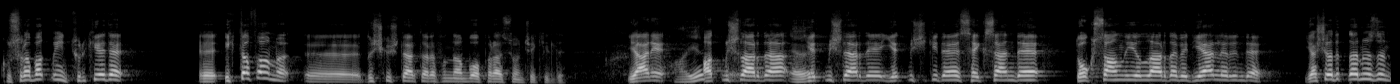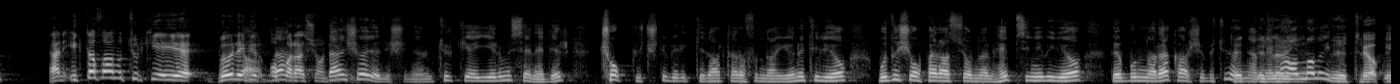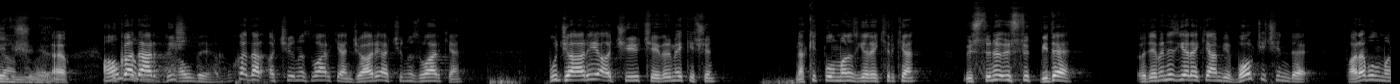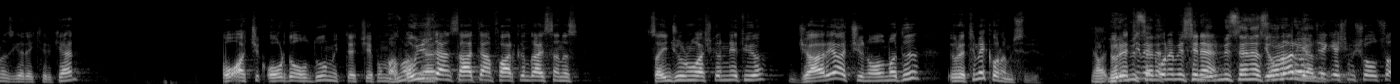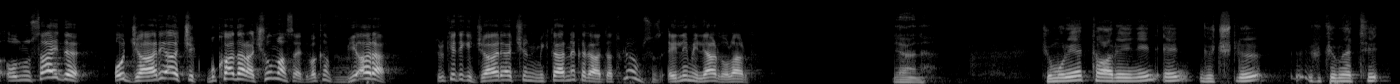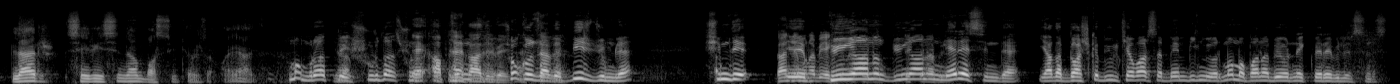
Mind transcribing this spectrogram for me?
kusura bakmayın Türkiye'de e, ilk defa mı e, dış güçler tarafından bu operasyon çekildi? Yani Hayır. 60'larda, Evet. 70'lerde, 72'de, 80'de, 90'lı yıllarda ve diğerlerinde yaşadıklarınızın yani ilk defa mı Türkiye'ye böyle Ya bir ben, operasyon Ben şöyle düşünüyorum. Türkiye 20 senedir çok güçlü bir iktidar tarafından yönetiliyor. Bu dış operasyonların hepsini biliyor ve bunlara karşı bütün Tedbirleri almalıydı üretim. Yok. diye Yok. düşünüyorum. Yok. Bu kadar ama, dış aldı ya. bu kadar açığınız varken, cari açığınız varken bu cari açığı çevirmek için nakit bulmanız gerekirken üstüne üstlük bir de ödemeniz gereken bir borç içinde para bulmanız gerekirken o açık orada olduğu müddetçe yapılmaz. Ama o yani- yüzden zaten farkındaysanız Sayın Cumhurbaşkanı ne diyor? Cari açığın olmadığı üretim ekonomisi diyor. Ya Üretim sene- ekonomisine 20 sene sonra yıllar önce geçmiş olsa, olunsaydı o cari açık bu kadar açılmasaydı. Bakın bir ara Türkiye'deki cari açığın miktarı ne kadardı hatırlıyor musunuz? 50 milyar dolardı. Yani. Cumhuriyet tarihinin en güçlü hükümetler serisinden bahsediyoruz ama yani. Ama Murat Bey şurada şuna E, katılır Abdülkadir? Bey. Çok özür dilerim. Bir cümle. Şimdi Ben de e, buna bir ekleme dünyanın yapayım. dünyanın Ekleme neresinde ya da başka bir ülke varsa ben bilmiyorum ama bana bir örnek verebilirsiniz.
